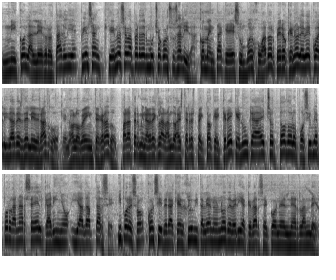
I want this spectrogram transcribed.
Nicola Legrotaglie, piensan que no se va a perder mucho con su salida. Comenta que es un buen jugador, pero que no le ve cualidades de liderazgo, que no lo ve integrado, para terminar declarando a este respecto que cree que nunca ha hecho todo lo posible por ganarse el cariño y adaptarse, y por eso considera que el club italiano no debería quedarse con el neerlandés.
